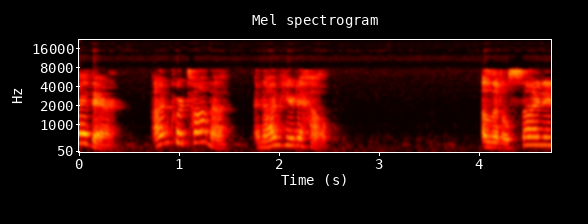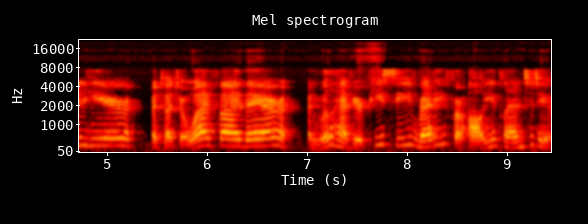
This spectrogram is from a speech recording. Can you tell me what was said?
Hi there, I'm Cortana, and I'm here to help. A little sign in here, a touch of Wi Fi there, and we'll have your PC ready for all you plan to do.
